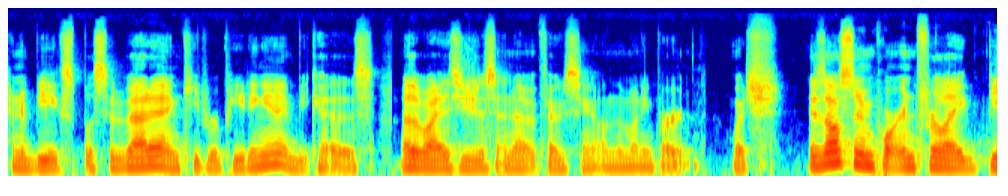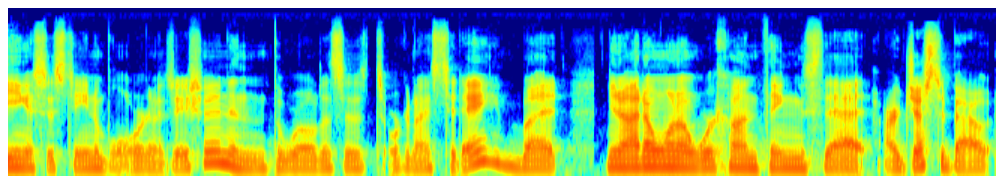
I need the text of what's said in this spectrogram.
kind of be explicit about it and keep repeating it because otherwise you just end up focusing on the money part which is also important for like being a sustainable organization in the world as it's organized today. But you know i don't want to work on things that are just about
